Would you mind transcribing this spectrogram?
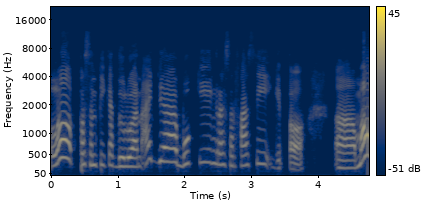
lo pesen tiket duluan aja, booking, reservasi gitu. Eh, mau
